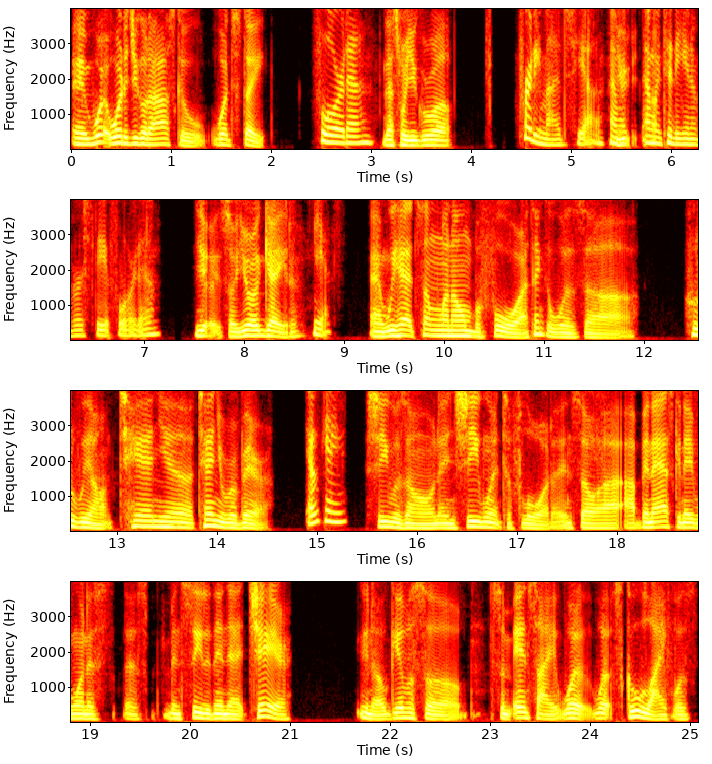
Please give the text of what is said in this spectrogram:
And where, where did you go to high school? What state? Florida. That's where you grew up? Pretty much, yeah. I, you, went, I went to the University of Florida. You, so you're a Gator? Yes. And we had someone on before. I think it was, uh, who do we on? Tanya, Tanya Rivera. Okay. She was on and she went to Florida. And so I, I've been asking everyone that's, that's been seated in that chair, you know, give us a uh, some insight what what school life was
